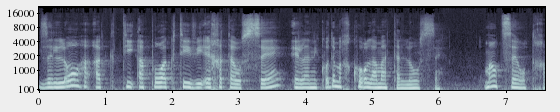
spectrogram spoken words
זה לא האקטי, הפרואקטיבי, איך אתה עושה, אלא אני קודם אחקור למה אתה לא עושה. מה עוצר אותך?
